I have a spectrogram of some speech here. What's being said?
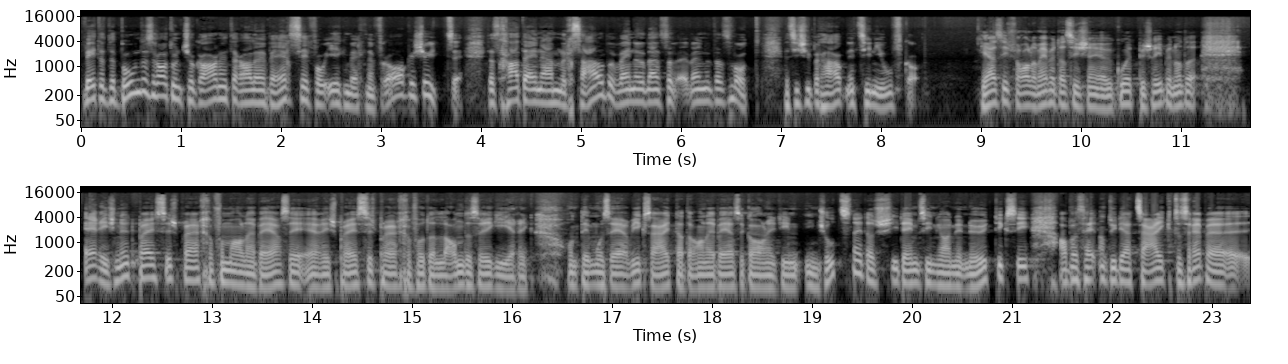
weder der Bundesrat und schon gar nicht der Alain Berset von irgendwelchen Fragen schützen. Das kann er nämlich selber selber, wenn er das, wenn er das will. Es ist überhaupt nicht seine Aufgabe. Ja, es ist vor allem eben, das ist äh, gut beschrieben, oder? Er ist nicht Pressesprecher von Alain Berset, er ist Pressesprecher von der Landesregierung. Und dann muss er, wie gesagt, der Alain Berset gar nicht in, in Schutz nehmen. Das ist in dem Sinne ja nicht nötig gewesen. Aber es hat natürlich auch gezeigt, dass er eben äh,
